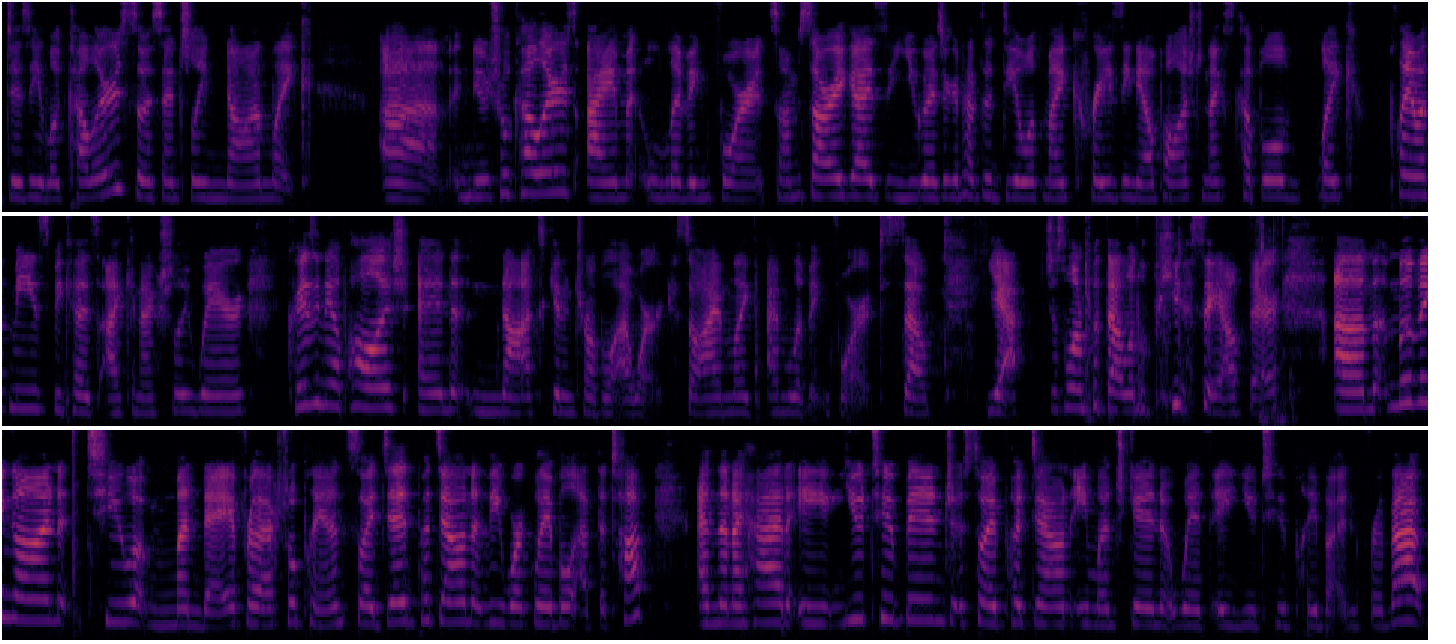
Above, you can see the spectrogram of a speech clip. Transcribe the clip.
Disney look colors, so essentially non like um, neutral colors, I'm living for it. So I'm sorry, guys. You guys are gonna have to deal with my crazy nail polish the next couple of like plan with me's because I can actually wear crazy nail polish and not get in trouble at work. So I'm like I'm living for it. So yeah, just want to put that little PSA out there. Um, moving on to Monday for the actual plan. So I did put down the work label at the top, and then I had a YouTube binge. So I put down a Munchkin with a YouTube play button for that.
